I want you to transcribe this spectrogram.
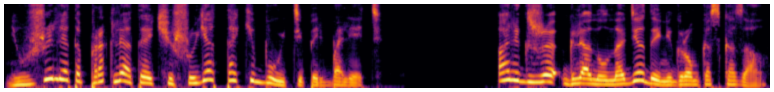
Неужели эта проклятая чешуя так и будет теперь болеть? Алекс же глянул на деда и негромко сказал.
